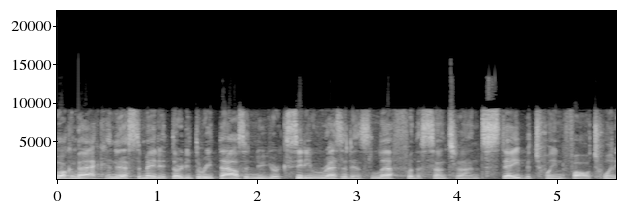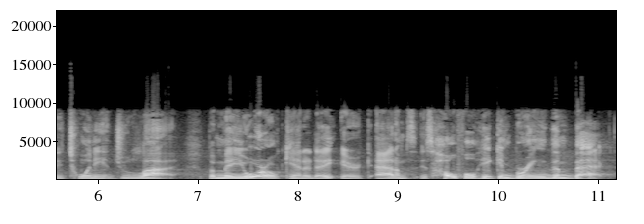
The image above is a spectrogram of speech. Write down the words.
Welcome back. An estimated 33,000 New York City residents left for the Sunshine State between fall 2020 and July. But mayoral candidate Eric Adams is hopeful he can bring them back.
